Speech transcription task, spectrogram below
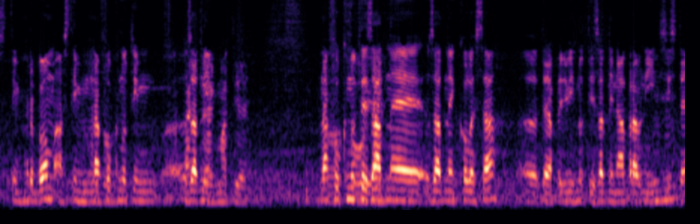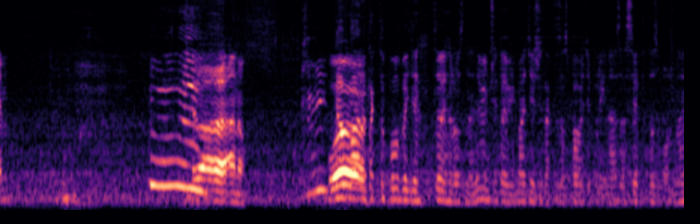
S tým hrbom a s tým Hrbom. nafúknutým jak zadným, má tie... nafúknuté fólie. zadné, zadné kolesa, e, teda pridvihnutý zadný nápravný Mhm. systém. E, áno. Wow. Wow. takto po obede, to je hrozné. Neviem, či to aj vy máte, že takto zaspávate pri nás, asi je to dosť možné.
